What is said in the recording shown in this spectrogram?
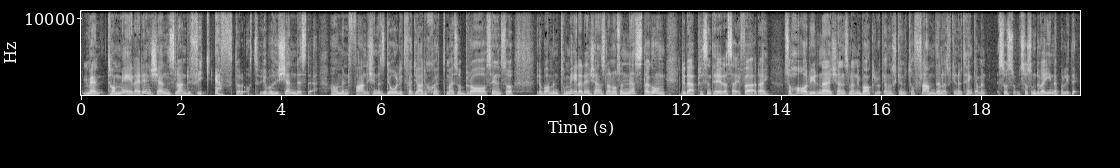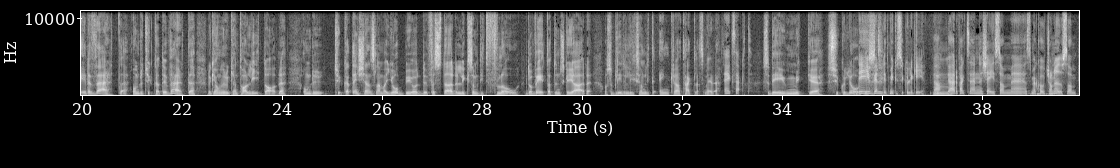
Men ta med dig den känslan du fick efteråt. Jag bara, hur kändes det? Ja men fan det kändes dåligt för att jag hade skött mig så bra och sen så Jag bara, men ta med dig den känslan och så nästa gång det där presenterar sig för dig så har du ju den där känslan i bakluckan och så kan du ta fram den och så kan du tänka men så, så, så som du var inne på lite, är det värt det? Om du tycker att det är värt det, då kanske du kan ta lite av det. Om du tycker att den känslan var jobbig och det förstörde liksom ditt flow, då vet du att du inte ska göra det. Och så blir det liksom lite enklare att tacklas med det. Exakt. Så det är ju mycket psykologiskt. Det är ju väldigt mycket psykologi. Ja, Mm. Jag hade faktiskt en tjej som, eh, som jag coachar nu som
